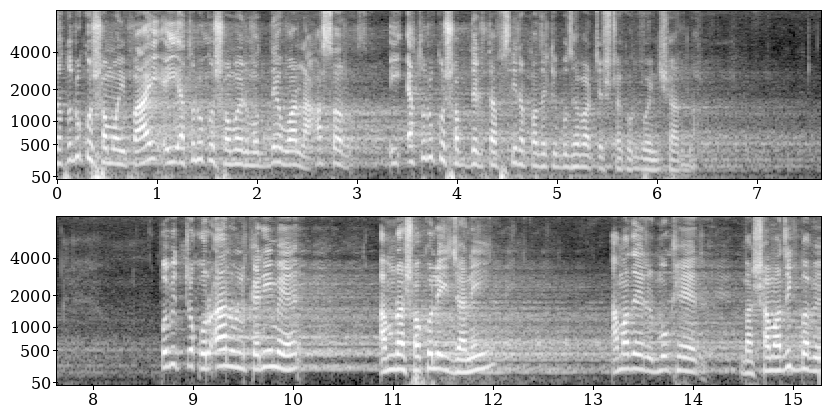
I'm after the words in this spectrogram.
যতটুকু সময় পাই, এই এতটুকু সময়ের মধ্যে ওয়াল আসর, এই এতটুকু শব্দের তাফসির আপনাদেরকে বোঝাবার চেষ্টা করব ইনশাআল্লাহ। পবিত্র কোরআনুল করিমে আমরা সকলেই জানি, আমাদের মুখের বা সামাজিকভাবে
